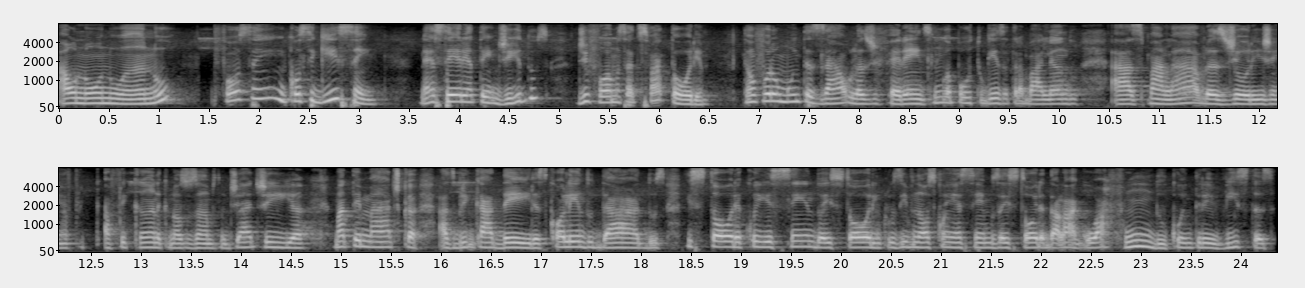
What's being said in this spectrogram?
ao nono ano fossem conseguissem né, serem atendidos de forma satisfatória. Então foram muitas aulas diferentes, língua portuguesa trabalhando as palavras de origem africana que nós usamos no dia a dia, matemática, as brincadeiras, colhendo dados, história, conhecendo a história, inclusive nós conhecemos a história da Lagoa a fundo com entrevistas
